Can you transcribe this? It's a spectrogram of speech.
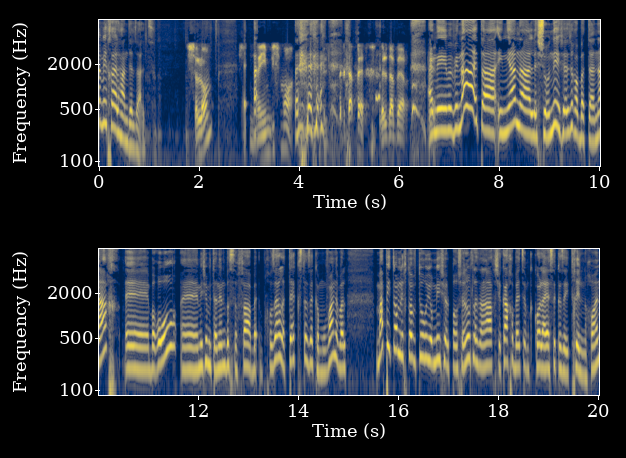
למיכאל הנדל זלץ. שלום. נעים לשמוע ולדבר. אני מבינה את העניין הלשוני שיש לך בתנ"ך, אה, ברור, אה, מי שמתעניין בשפה חוזר לטקסט הזה כמובן, אבל מה פתאום לכתוב טור יומי של פרשנות לתנ"ך, שככה בעצם כל העסק הזה התחיל, נכון?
